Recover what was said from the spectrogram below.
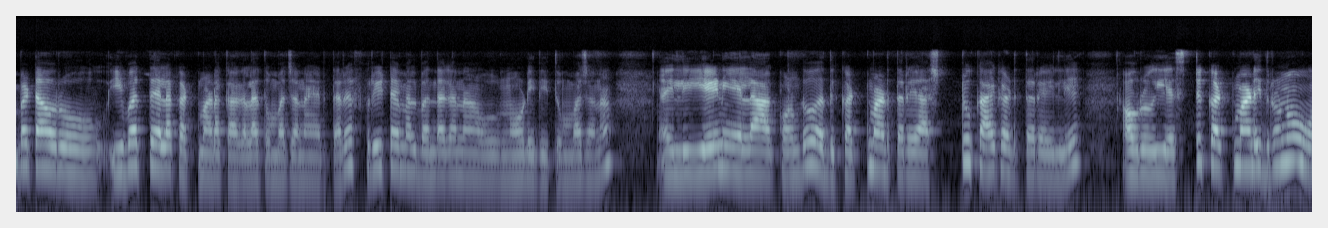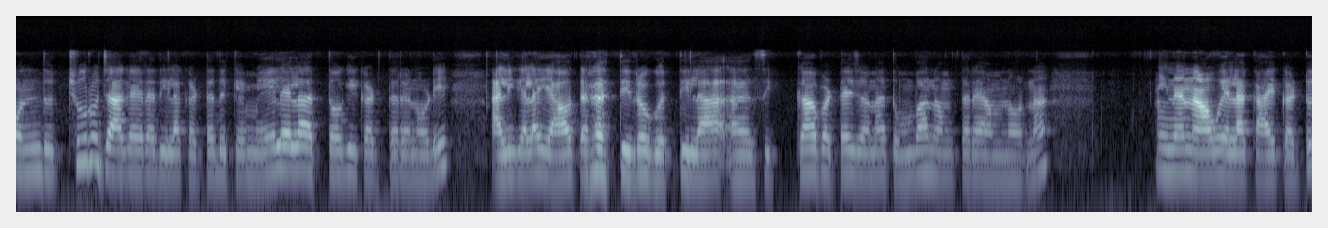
ಬಟ್ ಅವರು ಇವತ್ತೆಲ್ಲ ಕಟ್ ಮಾಡೋಕ್ಕಾಗಲ್ಲ, ತುಂಬ ಜನ ಇರ್ತಾರೆ. ಫ್ರೀ ಟೈಮಲ್ಲಿ ಬಂದಾಗ ನಾವು ನೋಡಿದ್ದೀವಿ ತುಂಬ ಜನ. ಇಲ್ಲಿ ಏಣಿ ಎಲ್ಲ ಹಾಕ್ಕೊಂಡು ಅದು ಕಟ್ ಮಾಡ್ತಾರೆ, ಅಷ್ಟು ಕಾಯಿ ಕಟ್ತಾರೆ ಇಲ್ಲಿ. ಅವರು ಎಷ್ಟು ಕಟ್ ಮಾಡಿದ್ರೂ ಒಂದು ಚೂರು ಜಾಗ ಇರೋದಿಲ್ಲ ಕಟ್ಟೋದಕ್ಕೆ. ಮೇಲೆಲ್ಲ ಹತ್ತೋಗಿ ಕಟ್ತಾರೆ ನೋಡಿ. ಅಲ್ಲಿಗೆಲ್ಲ ಯಾವ ಥರ ಹತ್ತಿದ್ರೋ ಗೊತ್ತಿಲ್ಲ. ಸಿಕ್ಕಾಪಟ್ಟೆ ಜನ ತುಂಬ ನಂಬ್ತಾರೆ ಅಮ್ಮನವ್ರನ್ನ. ಇನ್ನು ನಾವು ಎಲ್ಲ ಕಾಯಿ ಕಟ್ಟು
